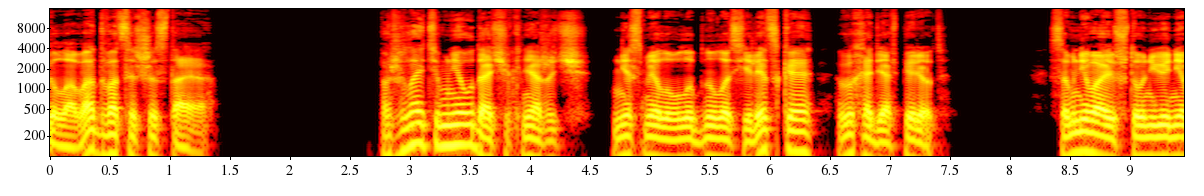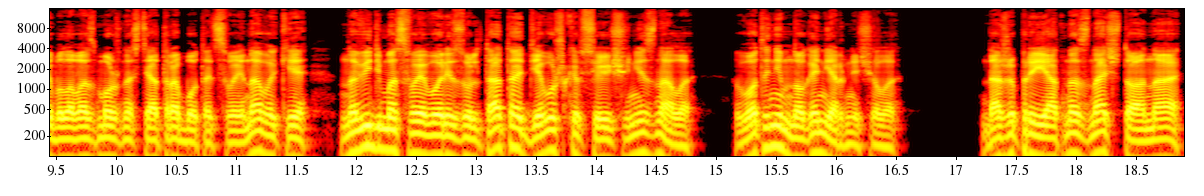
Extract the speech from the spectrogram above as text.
Глава 26 «Пожелайте мне удачи, княжич», — несмело улыбнулась Елецкая, выходя вперед. Сомневаюсь, что у нее не было возможности отработать свои навыки, но, видимо, своего результата девушка все еще не знала, вот и немного нервничала. Даже приятно знать, что она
